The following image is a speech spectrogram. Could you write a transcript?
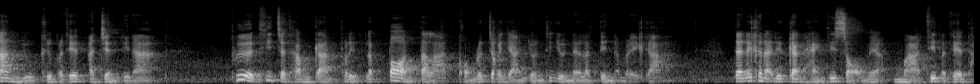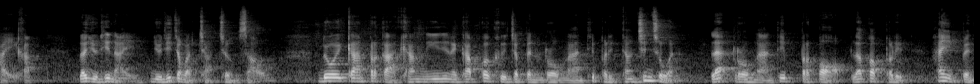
ตั้งอยู่คือประเทศอาร์เจนตินา เพื่อที่จะทำการผลิตและป้อนตลาดของรถจักรยานยนต์ที่อยู่ในละตินอเมริกา แต่ในขณะเดียวกันแห่งที่2เนี่ยมาที่ประเทศไทยครับ แล้วอยู่ที่ไหนอยู่ที่จังหวัดฉะเชิงเซาโดยการประกาศครั้งนี้นี่นะครับก็คือจะเป็นโรงงานที่ผลิตทั้งชิ้นส่วน และโรงงานที่ประกอบแล้วก็ผลิตให้เป็น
